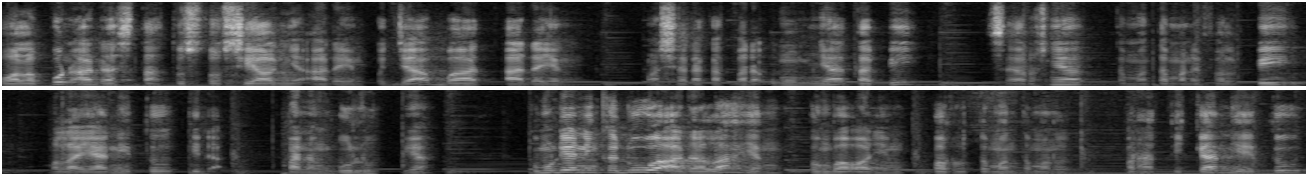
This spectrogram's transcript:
walaupun ada status sosialnya ada yang pejabat ada yang masyarakat pada umumnya tapi seharusnya teman-teman FLP melayani itu tidak pandang bulu ya Kemudian yang kedua adalah yang pembawaan yang perlu teman-teman perhatikan yaitu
